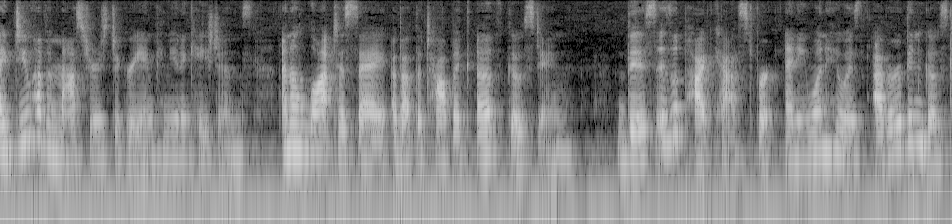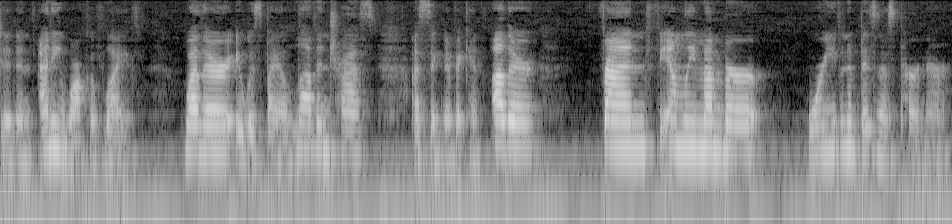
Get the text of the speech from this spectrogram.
I do have a master's degree in communications and a lot to say about the topic of ghosting. This is a podcast for anyone who has ever been ghosted in any walk of life, whether it was by a love interest, a significant other, friend, family member, or even a business partner.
